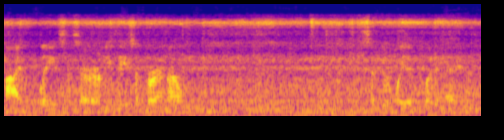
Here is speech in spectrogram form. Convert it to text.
I've played since the early days of Burnout. It's a good way of putting it.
